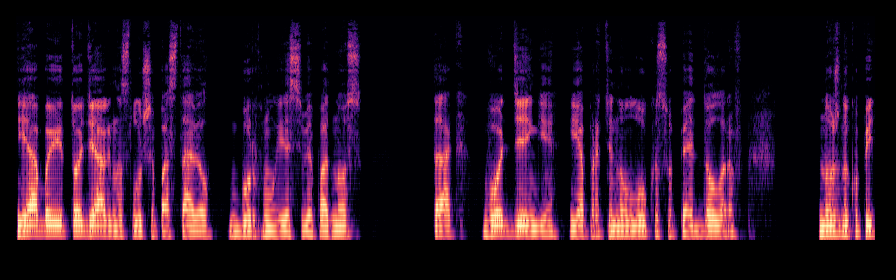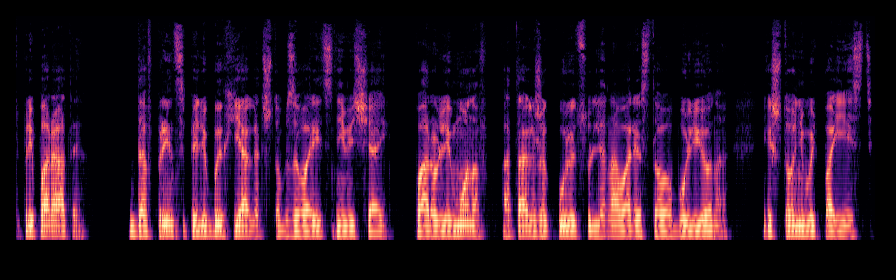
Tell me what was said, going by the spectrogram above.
«Я бы и то диагноз лучше поставил», — буркнул я себе под нос. «Так, вот деньги», — я протянул Лукасу 5 долларов. «Нужно купить препараты. Да, в принципе, любых ягод, чтобы заварить с ними чай, пару лимонов, а также курицу для наваристого бульона и что-нибудь поесть.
